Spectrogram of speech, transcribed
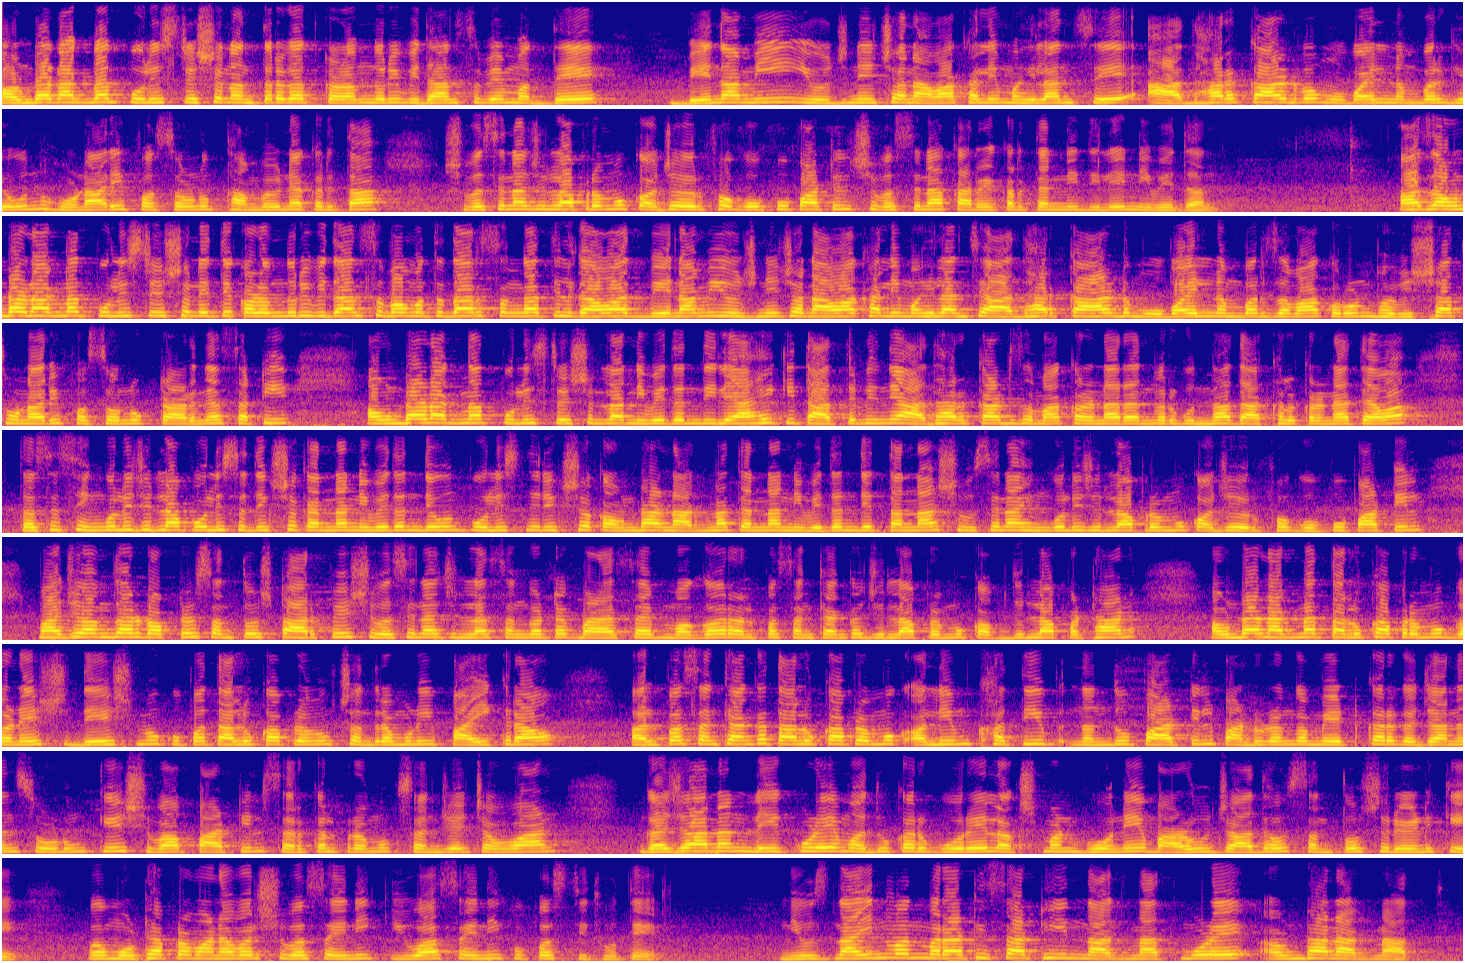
Aundha Nagnath police station अंतर्गत कळमनुरी विधानसभेमध्ये बेनामी योजनेच्या नावाखाली महिलांचे आधार कार्ड व मोबाईल नंबर घेऊन होणारी फसवणूक थांबविण्याकरिता शिवसेना जिल्हाप्रमुख अजय उर्फ गोपू पाटील शिवसेना कार्यकर्त्यांनी दिले निवेदन. आज औंढा नागनाथ पोलीस स्टेशन येथे कळमनुरी विधानसभा मतदारसंघातील गावात बेनामी योजनेच्या नावाखाली महिलांचे आधार कार्ड मोबाईल नंबर जमा करून भविष्यात होणारी फसवणूक टाळण्यासाठी औंढा नागनाथ पोलीस स्टेशनला निवेदन दिले आहे की तातडीने आधार कार्ड जमा करणाऱ्यांवर गुन्हा दाखल करण्यात यावा. तसेच हिंगोली जिल्हा पोलीस अधीक्षकांना निवेदन देऊन पोलीस निरीक्षक औंढा नागनाथ यांना निवेदन देताना शिवसेना हिंगोली जिल्हा प्रमुख अजय उर्फ गोपू पाटील माजी आमदार डॉक्टर संतोष टारफे शिवसेना जिल्हा संघटक बाळासाहेब मगर अल्पसंख्याक जिल्हा प्रमुख अब्दुल्ला पठाण औंढा नागनाथ तालुका प्रमुख गणेश देशमुख उपतालुका प्रमुख चंद्रमुनी पाईकराव अल्पसंख्याक तालुका प्रमुख अलीम खतीब नंदू पाटील पांडुरंग मेटकर गजानन सोडुंके शिवा पाटील सर्कल प्रमुख संजय चव्हाण गजानन लेकुळे मधुकर गोरे लक्ष्मण भोने बाळू जाधव संतोष रेणके व मोठ्या प्रमाणावर शिवसैनिक युवा सैनिक उपस्थित होते. न्यूज नाईन वन मराठीसाठी नागनाथ मुळे औंढा नागनाथ.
